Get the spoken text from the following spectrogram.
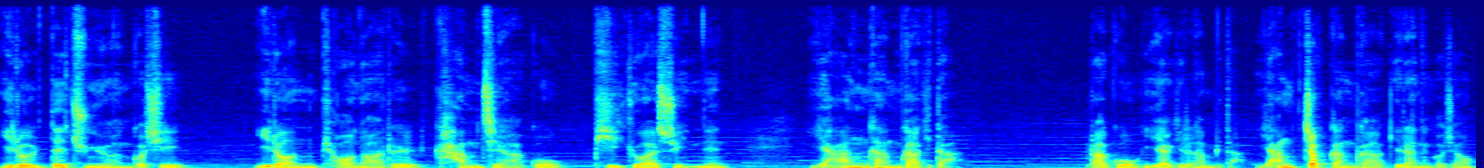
이럴 때 중요한 것이 이런 변화를 감지하고 비교할 수 있는 양 감각이다. 라고 이야기를 합니다. 양적 감각이라는 거죠.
